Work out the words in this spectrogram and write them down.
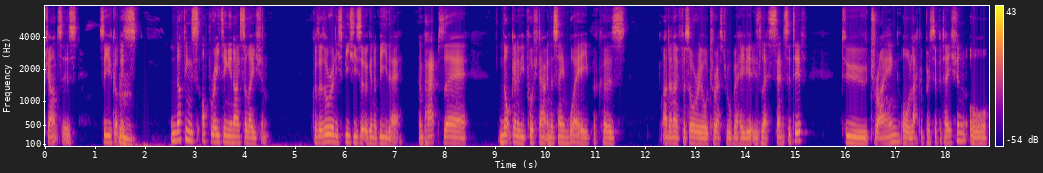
chances. So you've got this nothing's operating in isolation because there's already species that are going to be there, and perhaps they're not going to be pushed out in the same way because I don't know, fossorial terrestrial behavior is less sensitive to drying or lack of precipitation or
